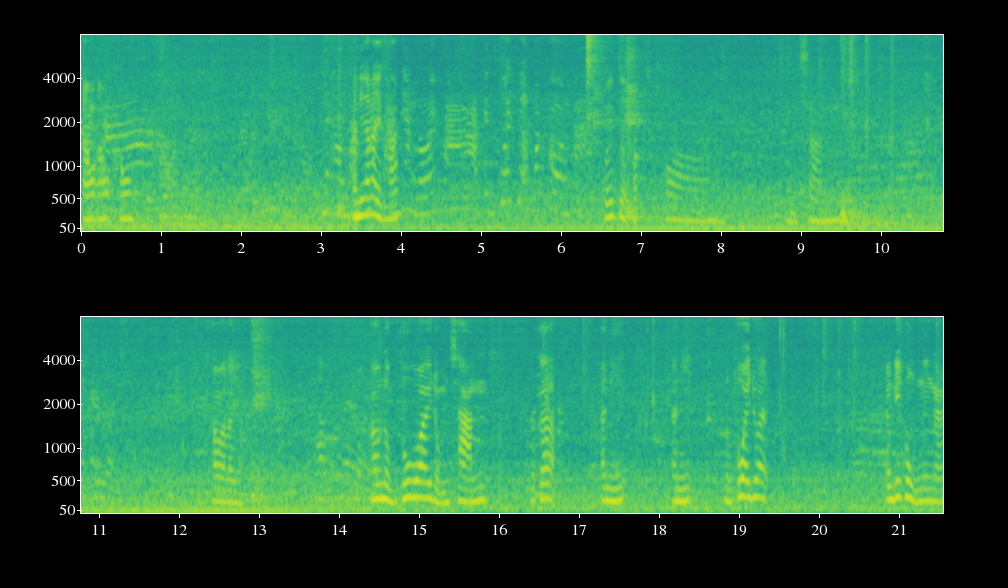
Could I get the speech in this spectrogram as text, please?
เอาเอาเอาอันนี้อะไรคะอย่างร้อยค่ะ เป็นถ้วยเผือกฟักทองค่ะกล้วยเผือกฟักทองของฉันเอาอะไรอะเอาหนมถ้วยหนมชั้น แล้วก็อันนี้ อันนี้หนมถ้วยด้วย อันนี้ถุงหนึ่งนะ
